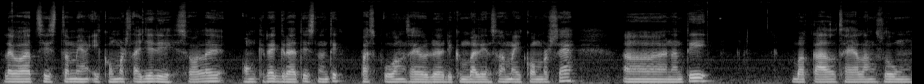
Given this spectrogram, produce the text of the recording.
lewat sistem yang e-commerce aja deh. Soalnya ongkirnya gratis. Nanti pas uang saya udah dikembaliin sama e-commerce-nya uh, nanti bakal saya langsung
